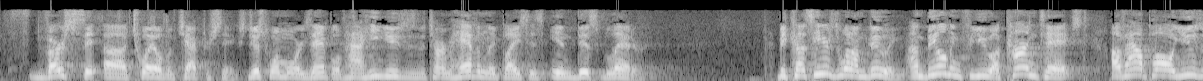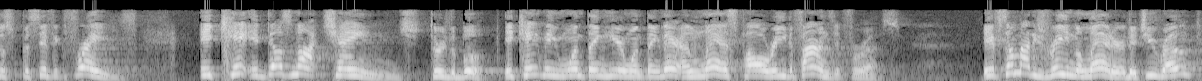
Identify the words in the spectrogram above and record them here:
Verse uh, 12 of chapter 6. Just one more example of how he uses the term heavenly places in this letter. Because here's what I'm doing. I'm building for you a context of how Paul uses a specific phrase. it can't, it does not change through the book. It can't mean one thing here, one thing there, unless Paul redefines it for us. If somebody's reading the letter that you wrote,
